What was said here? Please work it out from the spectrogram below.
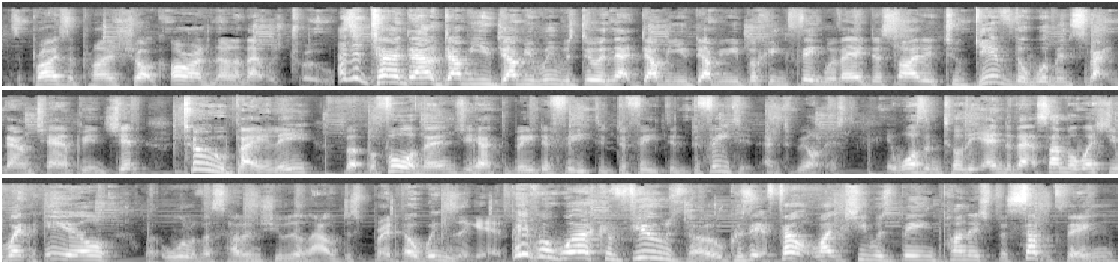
And surprise, surprise, shock, horror, none of that was true. As it turned out, WWE was doing that WWE booking thing where they had decided to give the Women's SmackDown Championship to Bayley, but before then, she had to be defeated, defeated, defeated. And to be honest, it wasn't until the end of that summer where she went heel, where all of a sudden she was allowed to spread her wings again. People were confused though, because it felt like she was being punished for something,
